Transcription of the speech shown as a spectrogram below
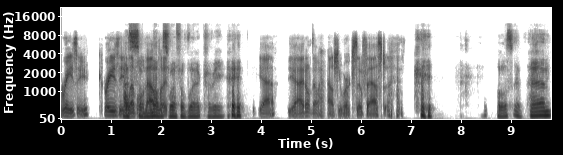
crazy, crazy That's level of output. months worth of work for me. yeah, yeah, I don't know how she works so fast. awesome. Um,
